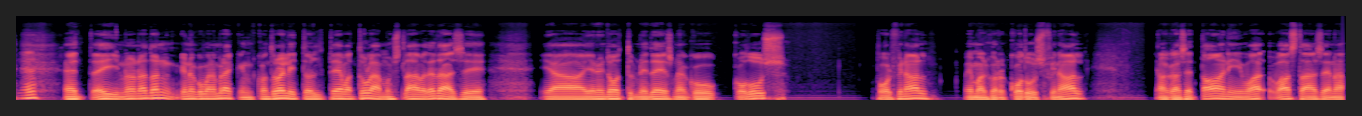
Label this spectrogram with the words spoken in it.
Et ei, no nad on, nagu me oleme rääkinud, kontrollitult teevad tulemust, lähevad edasi ja, ja nüüd ootab neid ees nagu kodus poolfinaal, võimalikul korral kodus finaal, aga see Taani vastasena,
